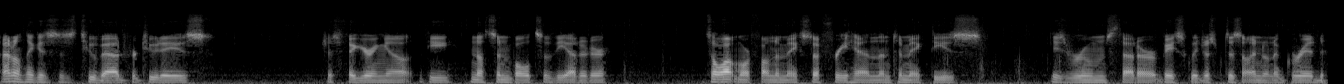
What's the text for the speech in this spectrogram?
I don't think this is too bad for two days. Just figuring out the nuts and bolts of the editor. It's a lot more fun to make stuff freehand than to make these these rooms that are basically just designed on a grid.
